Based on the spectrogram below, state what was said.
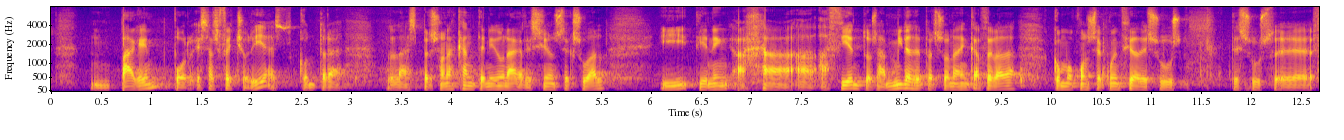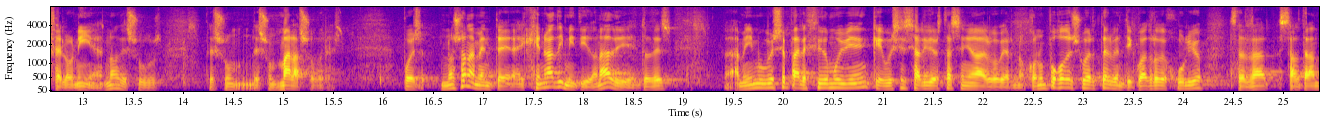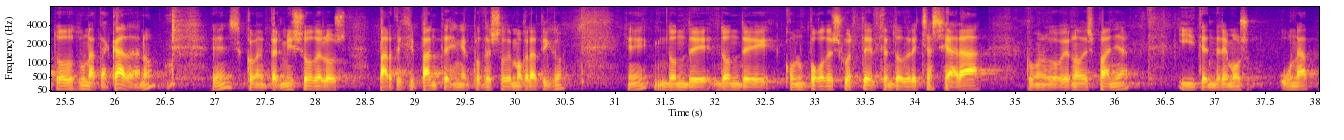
paguen por esas fechorías contra las personas que han tenido una agresión sexual y tienen a, cientos, a miles de personas encarceladas como consecuencia de sus, de sus eh, felonías, ¿no? de, sus, de, sus malas obras. Pues no solamente, es que no ha dimitido nadie, entonces a mí me hubiese parecido muy bien que hubiese salido esta señora del gobierno. Con un poco de suerte, el 24 de julio saldrán todos de una atacada, ¿no? ¿Eh? Con el permiso de los participantes en el proceso democrático, ¿eh? donde, donde con un poco de suerte el centro derecha se hará con el Gobierno de España y tendremos una,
